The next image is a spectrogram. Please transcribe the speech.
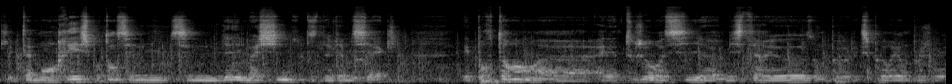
qui est tellement riche. Pourtant, c'est une, vieille machine du 19e siècle. Et pourtant, euh, elle est toujours aussi euh, mystérieuse. On peut l'explorer, on peut jouer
